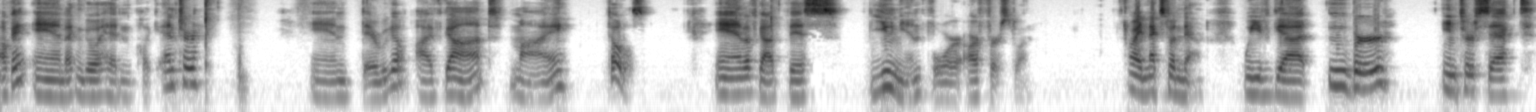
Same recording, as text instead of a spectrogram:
Okay, and I can go ahead and click enter. And there we go. I've got my totals. And I've got this union for our first one. All right, next one down. We've got Uber intersect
